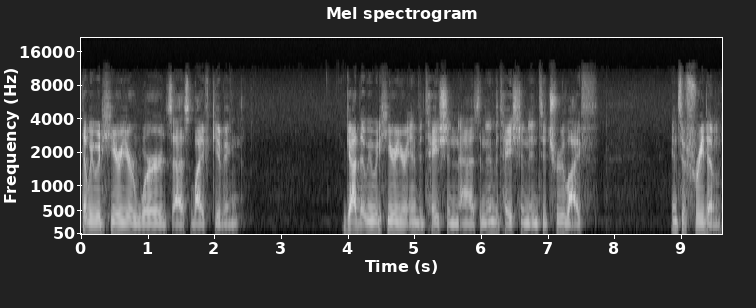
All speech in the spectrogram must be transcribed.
that we would hear your words as life giving. God, that we would hear your invitation as an invitation into true life, into freedom,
